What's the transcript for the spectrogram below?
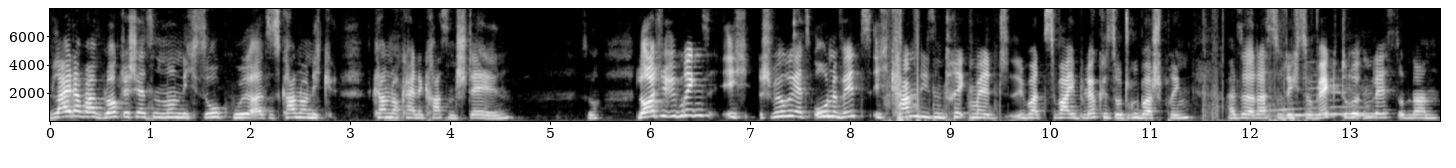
leider war Blockdash jetzt noch nicht so cool, also es kam noch nicht, es kamen noch keine krassen Stellen. So. Leute, übrigens, ich schwöre jetzt ohne Witz, ich kann diesen Trick mit über zwei Blöcke so drüber springen. Also, dass du dich so wegdrücken lässt und dann.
